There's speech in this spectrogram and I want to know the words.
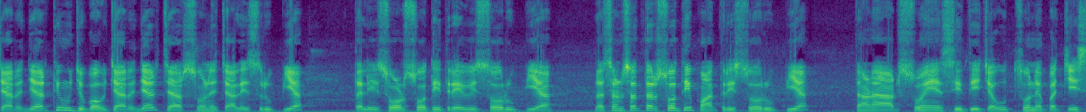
ચાર હજારથી ઊંચો ભાવ ચાર હજાર ચારસો ને ચાલીસ રૂપિયા, તલી સોળસોથી ત્રેવીસો રૂપિયા, લસણ સત્તરસોથી પાંત્રીસો રૂપિયા, ધાણા આઠસો એંસીથી ચૌદસો ને પચીસ.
